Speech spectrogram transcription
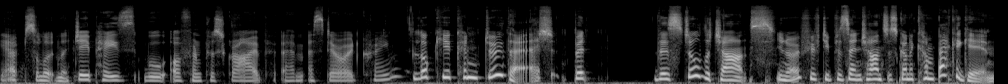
Yeah. Absolutely. GPs will often prescribe um, a steroid cream. Look, you can do that, but there's still the chance, you know, 50% chance it's going to come back again.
